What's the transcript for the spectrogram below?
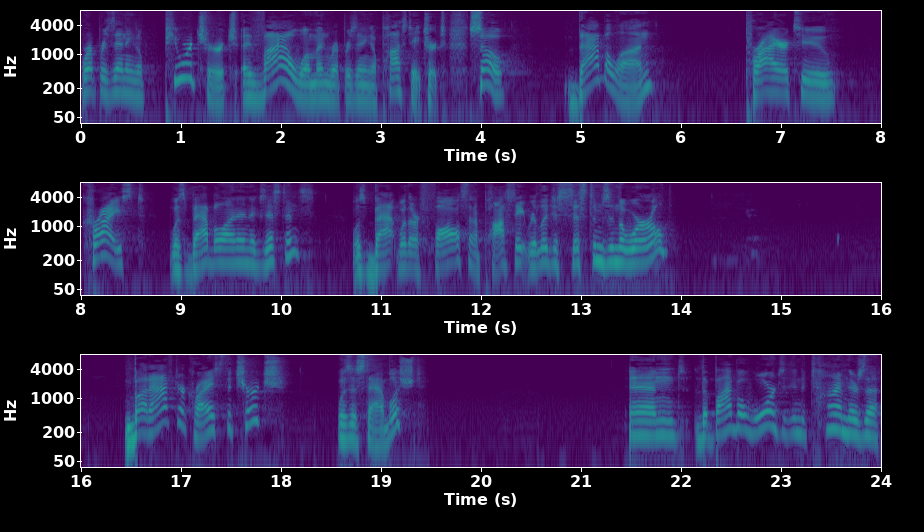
representing a pure church, a vile woman representing apostate church. So, Babylon, prior to Christ, was Babylon in existence? Was ba- were there false and apostate religious systems in the world? But after Christ, the church was established. And the Bible warns at the end time there's a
